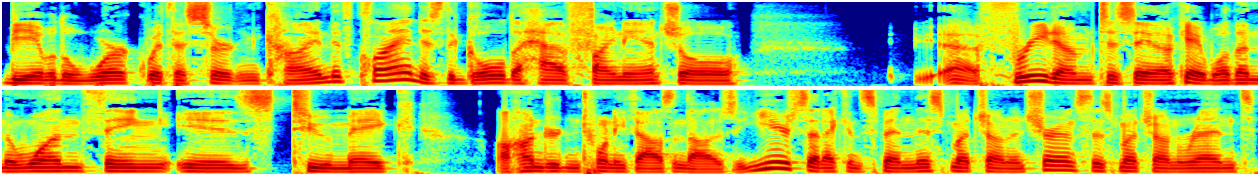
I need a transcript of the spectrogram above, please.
be able to work with a certain kind of client? Is the goal to have financial uh, freedom to say, okay, well, then the one thing is to make $120,000 a year so that I can spend this much on insurance, this much on rent,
